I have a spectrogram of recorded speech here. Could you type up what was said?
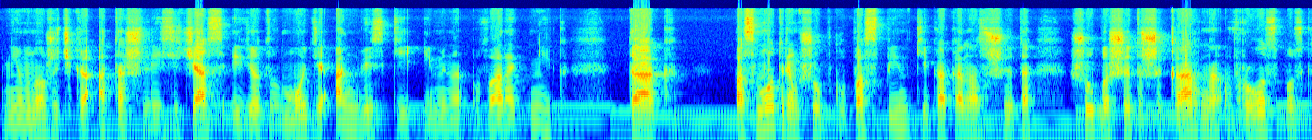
немножечко отошли. Сейчас идет в моде английский именно воротник. Так, посмотрим шубку по спинке, как она сшита. Шуба шита шикарно, в распуск.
